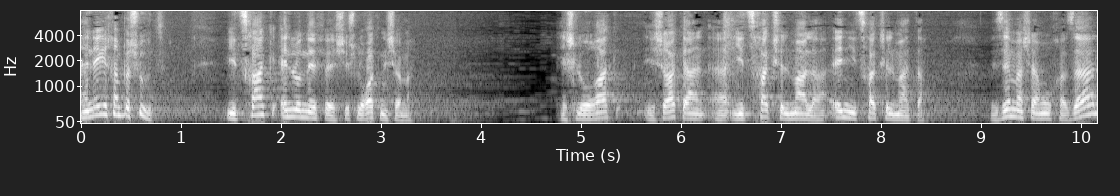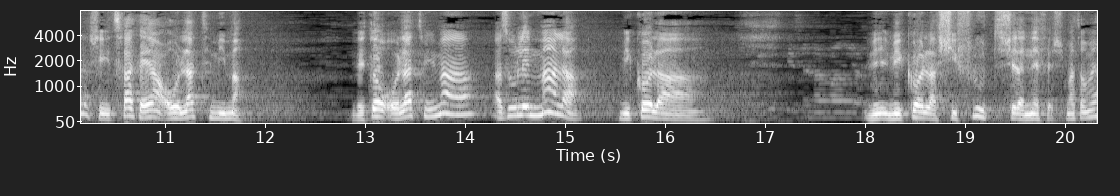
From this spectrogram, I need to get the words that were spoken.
אני אגיד לכם פשוט, יצחק אין לו נפש, יש לו רק נשמה. יש לו רק, יש רק יצחק של מעלה, אין יצחק של מטה. וזה מה שאמרו חז"ל, שיצחק היה עולה תמימה. בתור עולה תמימה, אז הוא למעלה מכל, ה... מכל השפלות של הנפש. מה אתה אומר?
